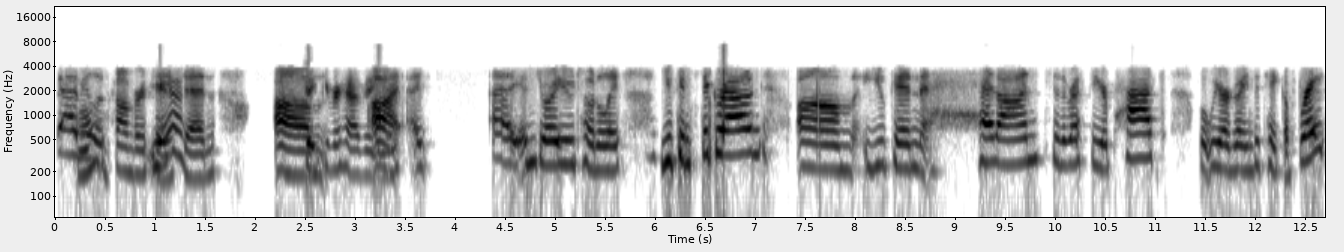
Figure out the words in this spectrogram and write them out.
fabulous Oh, conversation. Um, Thank you for having uh, me. I, I enjoy you totally. You can stick around. Um, you can head on to the rest of your pack, but we are going to take a break.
